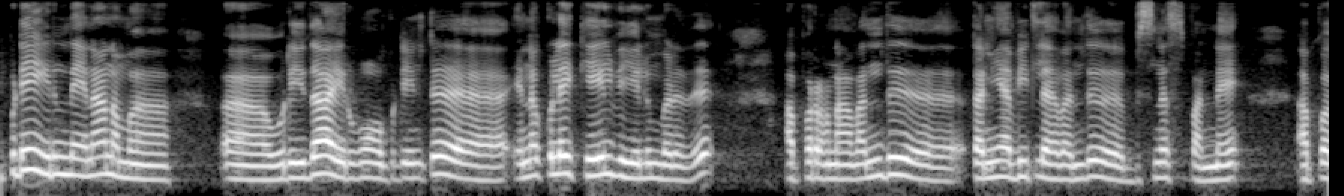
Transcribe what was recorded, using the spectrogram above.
இப்படியே இருந்தேன்னா நம்ம ஒரு இதாயிருவோம் அப்படின்ட்டு எனக்குள்ளே கேள்வி எழும்புறது. அப்புறம் நான் வந்து தனியாக வீட்டில் வந்து பிஸ்னஸ் பண்ணேன். அப்போ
